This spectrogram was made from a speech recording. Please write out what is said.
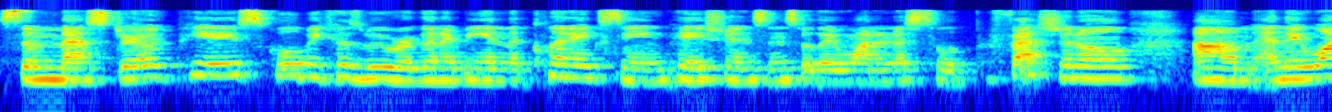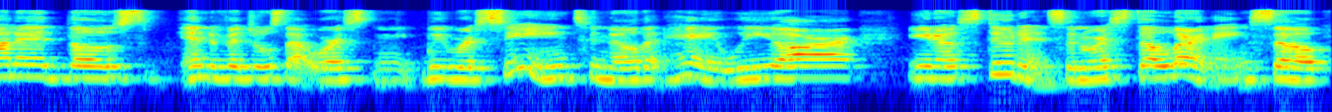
semester of PA school because we were going to be in the clinic seeing patients and so they wanted us to look professional um, and they wanted those individuals that were we were seeing to know that hey we are you know students and we're still learning so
